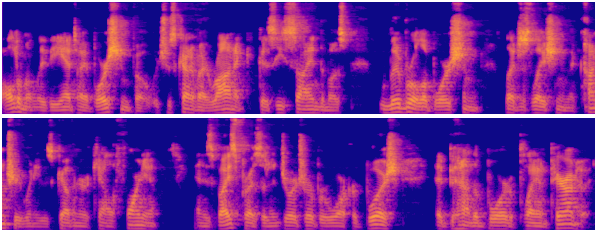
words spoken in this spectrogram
ultimately the anti-abortion vote, which was kind of ironic because he signed the most liberal abortion legislation in the country when he was governor of California, and his vice president George Herbert Walker Bush had been on the board of Planned Parenthood.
